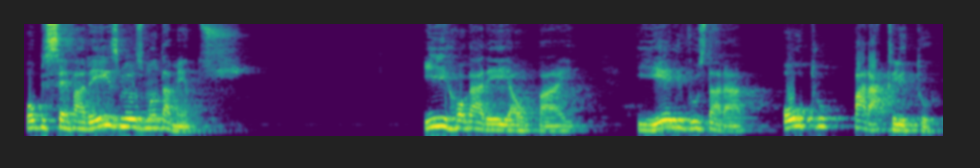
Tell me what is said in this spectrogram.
observareis meus mandamentos e rogarei ao Pai, e ele vos dará outro paráclito.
